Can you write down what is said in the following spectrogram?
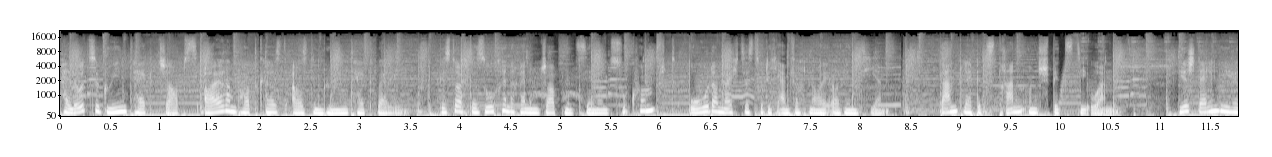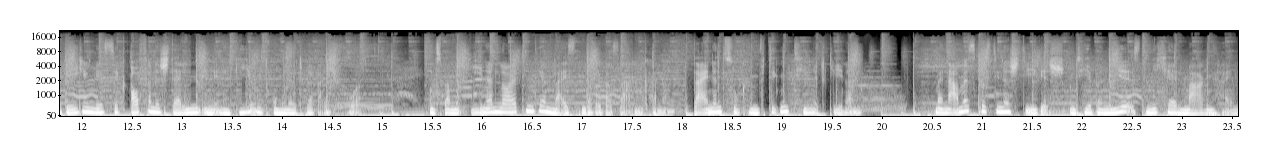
Hallo zu Green Tech Jobs, eurem Podcast aus dem Green Tech Valley. Bist du auf der Suche nach einem Job mit Sinn und Zukunft oder möchtest du dich einfach neu orientieren? Dann bleib jetzt dran und spitz die Ohren. Wir stellen dir hier regelmäßig offene Stellen im Energie- und Umweltbereich vor. Und zwar mit jenen Leuten, die am meisten darüber sagen können, deinen zukünftigen Teammitgliedern. Mein Name ist Christina Stegisch und hier bei mir ist Michael Magenheim.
